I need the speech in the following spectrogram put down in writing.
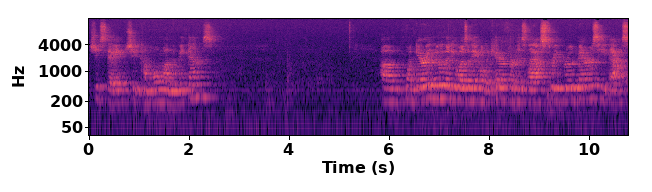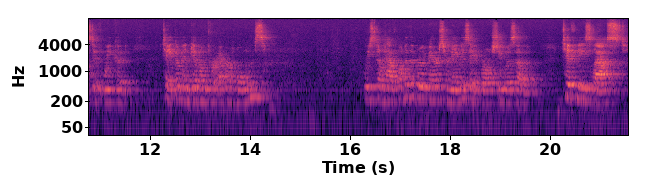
She stayed, she'd come home on the weekends. Um, when Gary knew that he wasn't able to care for his last three brood mares, he asked if we could take them and give them forever homes. We still have one of the brood mares. Her name is April. She was a Tiffany's last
